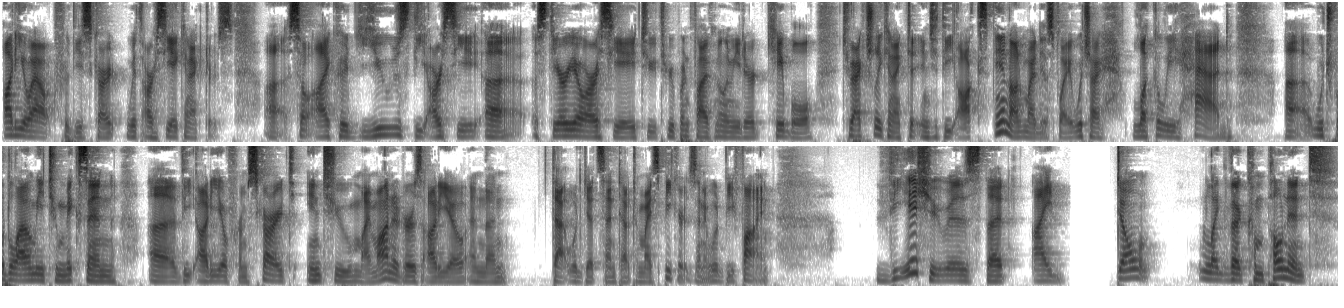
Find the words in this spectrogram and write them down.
audio out for the SCART with RCA connectors. Uh, so I could use the RCA, uh, a stereo RCA to 3.5 millimeter cable to actually connect it into the aux in on my display, which I luckily had. Uh, which would allow me to mix in uh, the audio from SCART into my monitor's audio, and then that would get sent out to my speakers, and it would be fine. The issue is that I don't like the component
